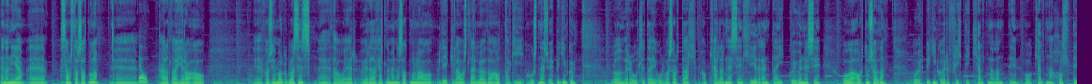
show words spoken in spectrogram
þennan nýja um, samstarfsáttmála. Það er allavega hér á, á fórsíða morgublasins þá er verið að fjallum hennar sáttmála og líkil áhersla er lögð á átak í húsnæðis uppbyggingum Lóðum verið útlitað í Úlfarsárdal á Kjallarnesi, Hlýðarenda í Gufunesi og á Ártunshöfða og uppbyggingu verið flýtt í Kjeldnalandi og Kjeldnaholti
